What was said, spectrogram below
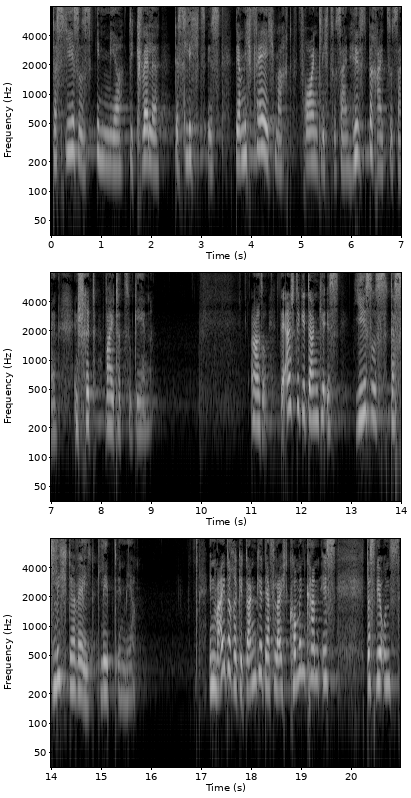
dass Jesus in mir die Quelle des Lichts ist, der mich fähig macht, freundlich zu sein, hilfsbereit zu sein, einen Schritt weiter zu gehen. Also, der erste Gedanke ist, Jesus, das Licht der Welt, lebt in mir. Ein weiterer Gedanke, der vielleicht kommen kann, ist, dass wir uns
